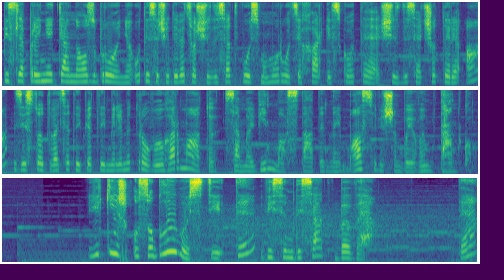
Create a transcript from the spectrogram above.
Після прийняття на озброєння у 1968 році харківського Т-64А зі 125 мм гарматою саме він мав стати наймасовішим бойовим танком. Які ж особливості Т-80БВ? Те,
